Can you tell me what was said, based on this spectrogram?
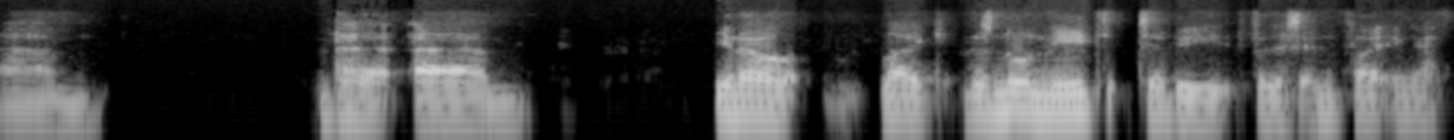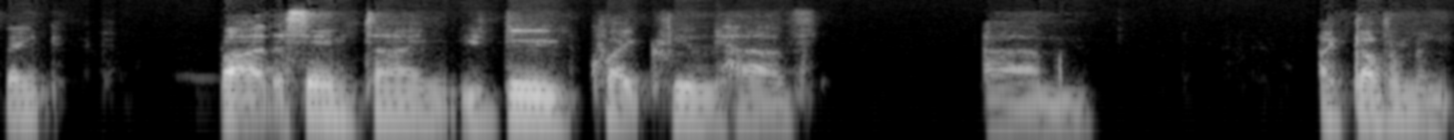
Um, that um, you know, like there's no need to be for this infighting. I think, but at the same time, you do quite clearly have um, a government,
